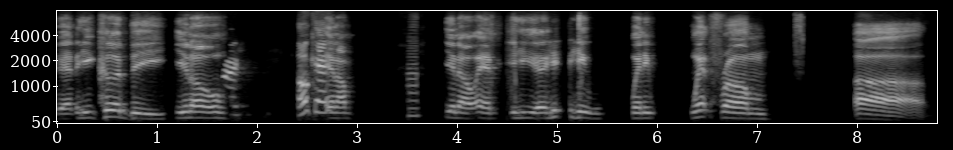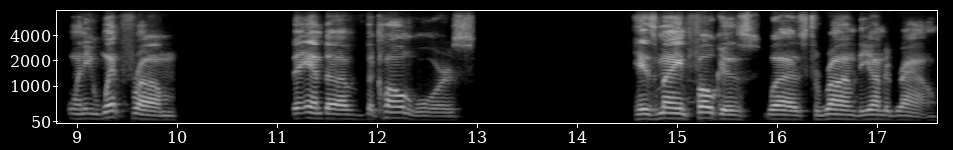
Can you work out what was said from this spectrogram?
that he could be, you know, okay. and I'm, you know, and he, he he when he went from, uh, when he went from the end of the Clone Wars, his main focus was to run the underground,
